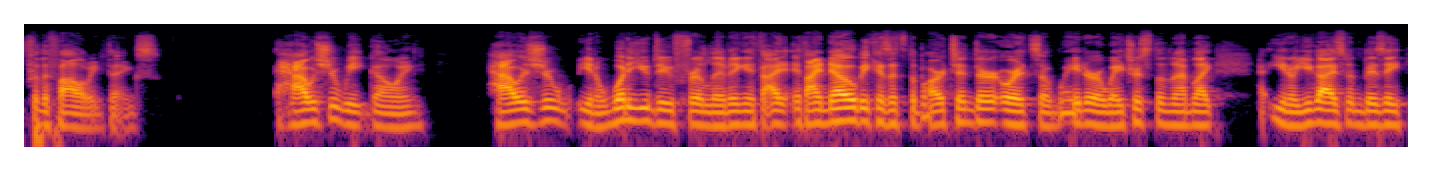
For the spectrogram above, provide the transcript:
for the following things how's your week going? How is your, you know, what do you do for a living? If I if I know because it's the bartender or it's a waiter or a waitress, then I'm like, you know, you guys been busy.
